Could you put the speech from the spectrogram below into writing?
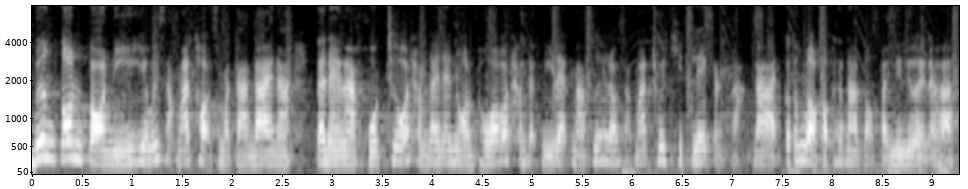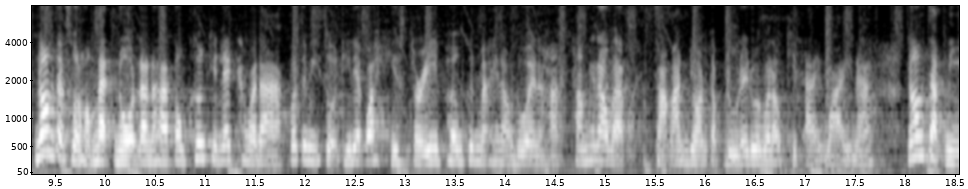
เบื้องต้นตอนนี้ยังไม่สามารถถอดสมการได้นะ แต่ในอนาคตเชื่อว่าทำได้แน่นอน เพราะว่าก็ทำแบบนี้แหละมาเพื่อให้เราสามารถช่วยคิดเลขต่าง ๆ ได้ ก็ต้องรอเขาพัฒนาต่อไปเรื่อย ๆ นะคะ นอกจากส่วนของ Math Note แล้วนะคะ ตรงเครื่องคิดเลขธรรมดา ก็จะมีส่วนที่เรียกว่า history เพิ่มขึ้นมาให้เราด้วยนะคะทำให้เราแบบสามารถย้อนกลับดูได้ด้วยว่าเราคิดอะไรไว้นะ นอกจากนี้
